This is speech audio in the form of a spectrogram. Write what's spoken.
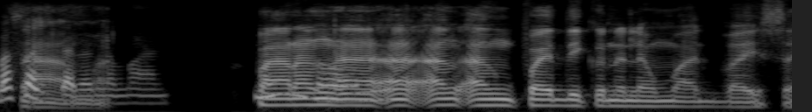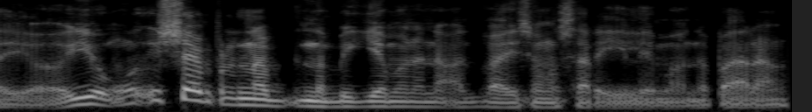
Basag ka na Tama. naman. Parang ah, ang ang pwede ko na lang ma-advise sa iyo, yung syempre na, nabigyan mo na ng advice yung sarili mo na parang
